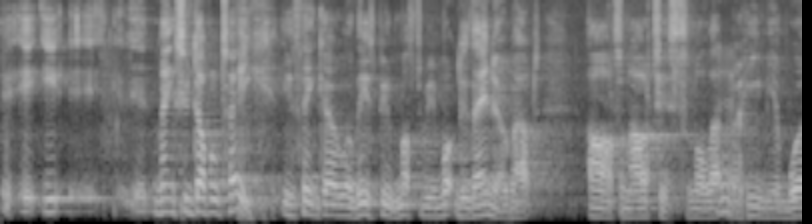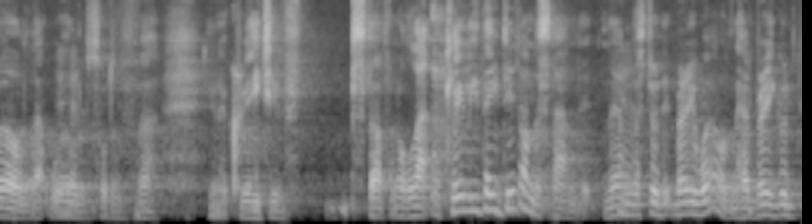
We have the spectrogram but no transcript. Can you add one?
it, it, it, it makes you double take. You think, oh well, these people must have been. What did they know about art and artists and all that bohemian world, that world of sort of, uh, you know, creative stuff and all that? And clearly, they did understand it. And they understood it very well, and they had very good.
